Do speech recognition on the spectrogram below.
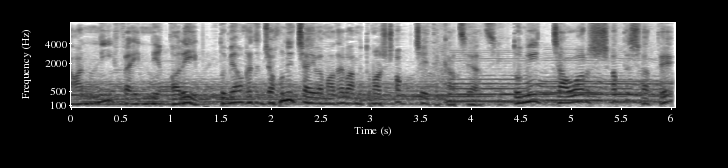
আন্নি ফাইন্নি করিব। তুমি আমার কাছে যখনই চাইবা, মাথায় আমি তোমার সবচাইতে কাছে আছি। তুমি চাওয়ার সাথে সাথে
